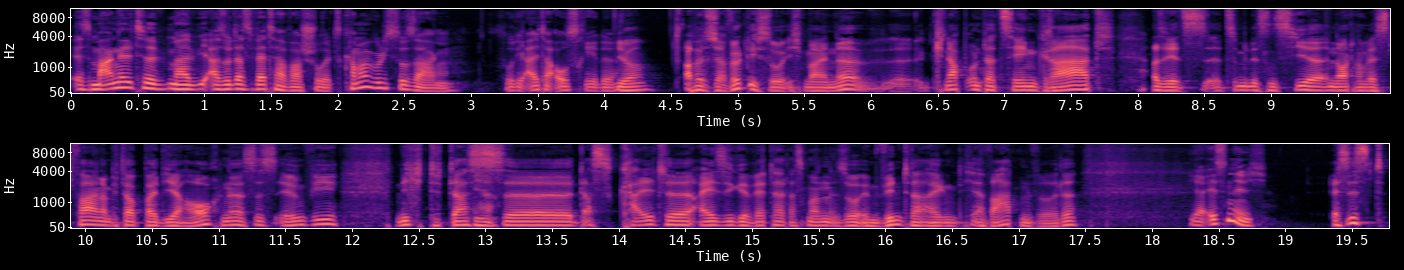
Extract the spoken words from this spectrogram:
Es mangelte mal, wie, also das Wetter war schuld. Kann man wirklich so sagen. So die alte Ausrede. Ja. Aber es ist ja wirklich so. Ich meine, ne, knapp unter 10 Grad, also jetzt äh, zumindest hier in Nordrhein-Westfalen, aber ich glaube bei dir auch, ne? Es ist irgendwie nicht das, äh, das kalte, eisige Wetter, das man so im Winter eigentlich erwarten würde. ja ist nicht. Es ist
